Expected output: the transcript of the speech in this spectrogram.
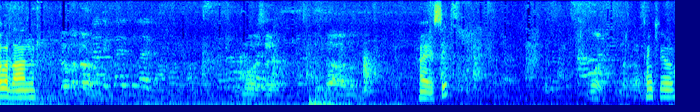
Dobar dan. Može. Da, no, Hey, sit. može. Thank you.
